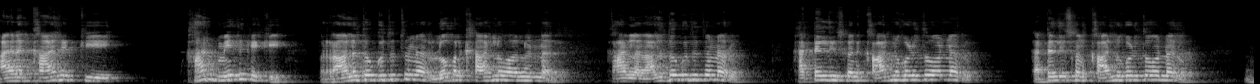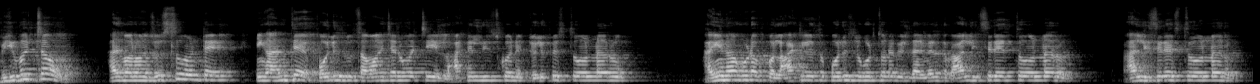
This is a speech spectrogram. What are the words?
ఆయన కారెక్కి ఎక్కి కారు మీదకెక్కి రాళ్ళతో గుద్దుతున్నారు. లోపల కారులో వాళ్ళు ఉన్నారు. కార్ల రాళ్ళతో గుద్దుతున్నారు. కట్టెలు తీసుకొని కార్లు కొడుతూ ఉన్నారు. కట్టెలు తీసుకొని కార్లు కొడుతూ ఉన్నారు. బీభత్సం. అది మనం చూస్తూ ఉంటే ఇంక అంతే పోలీసులు సమాచారం వచ్చి లాఠీలు తీసుకొని జులిపిస్తూ ఉన్నారు. అయినా కూడా లాఠీలతో పోలీసులు కొడుతున్న వీళ్ళు దాని మీద రాళ్ళు ఇసిరేస్తూ ఉన్నారు. రాళ్ళు ఇసిరేస్తూ ఉన్నారు.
